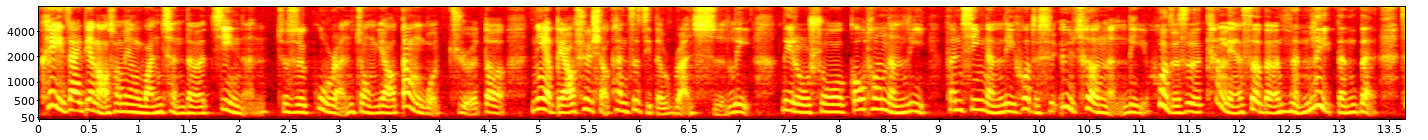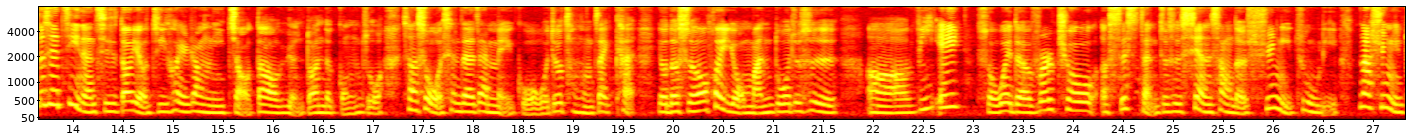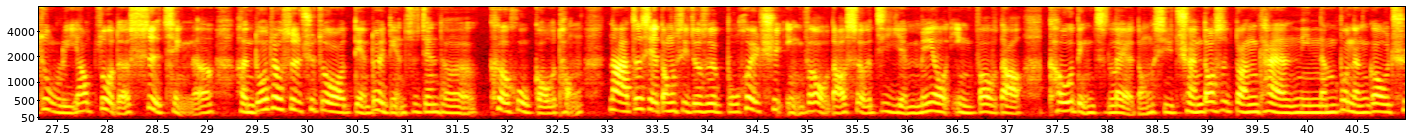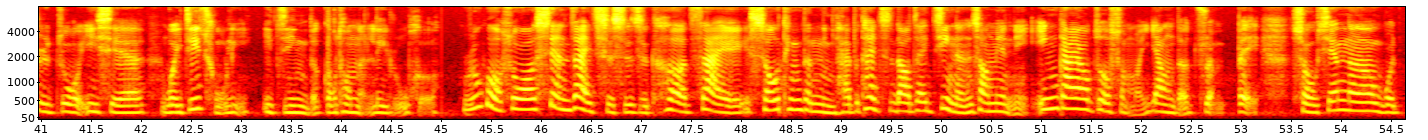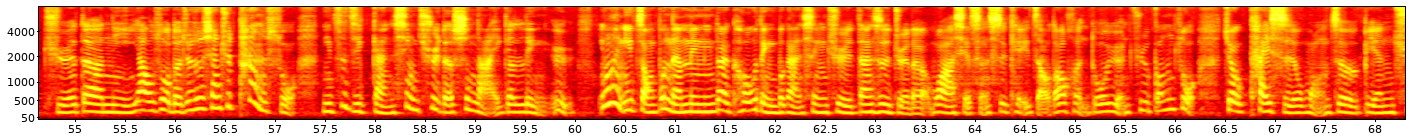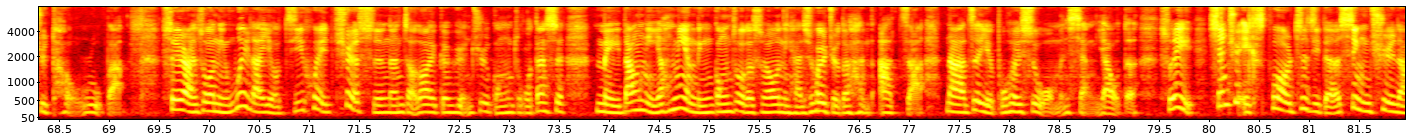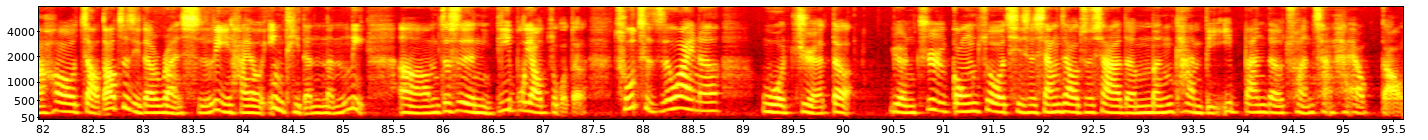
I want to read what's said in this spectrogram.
可以在电脑上面完成的技能就是固然重要，但我觉得你也不要去小看自己的软实力，例如说沟通能力、分析能力，或者是预测能力，或者是看脸色的能力等等，这些技能其实都有机会让你找到远端的工作。像是我现在在美国，我就常常在看，有的时候会有蛮多就是呃 VA 所谓的 Virtual Assistant，就是线上的虚拟助理。那虚拟助理要做的事情呢，很多就是。去做点对点之间的客户沟通，那这些东西就是不会去 involve 到设计，也没有 involve 到 coding 之类的东西，全都是端看你能不能够去做一些危机处理，以及你的沟通能力如何。如果说现在此时此刻在收听的你还不太知道在技能上面你应该要做什么样的准备，首先呢，我觉得你要做的就是先去探索你自己感兴趣的是哪一个领域，因为你总不能明明对 coding 不感兴趣，但是觉得哇写程式可以找到很多远距工作，就开始往这边去投入吧。虽然说你未来有机会确实能找到一个远距工作，但是每当你要面临工作的时候，你还是会觉得很阿杂，那这也不会是我们想要的。所以，先去 explore 自己的兴趣，然后找到自己的软实力，还有硬体的能力，嗯，这是你第一步要做的。除此之外呢，我觉得远距工作其实相较之下的门槛比一般的传产还要高。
